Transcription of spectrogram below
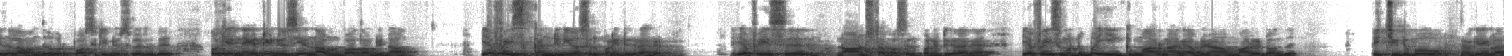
இதெல்லாம் வந்து ஒரு பாசிட்டிவ் நியூஸ்ல இருக்குது. ஓகே நெகட்டிவ் நியூஸ் என்ன அப்படின்னு பார்த்தோம் அப்படின்னா எஃப்ஐஸ் கண்டினியூவாக செல் பண்ணிட்டு இருக்கிறாங்க. எஃப்ஐஸ் நான் ஸ்டாப்பாக செல் பண்ணிட்டு இருக்கிறாங்க எஃப்ஐஸ் மட்டும் பையிங்க்கு மாறினாங்க அப்படின்னா நம்ம மார்க்கெட் வந்து பிச்சுக்கிட்டு போகும். ஓகேங்களா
